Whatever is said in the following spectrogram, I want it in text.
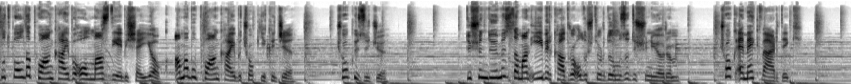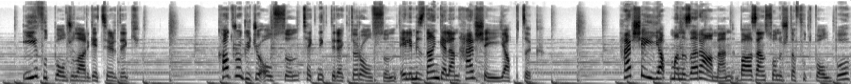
Futbolda puan kaybı olmaz diye bir şey yok ama bu puan kaybı çok yıkıcı. Çok üzücü. Düşündüğümüz zaman iyi bir kadro oluşturduğumuzu düşünüyorum. Çok emek verdik. İyi futbolcular getirdik. Kadro gücü olsun, teknik direktör olsun, elimizden gelen her şeyi yaptık. Her şeyi yapmanıza rağmen bazen sonuçta futbol bu.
